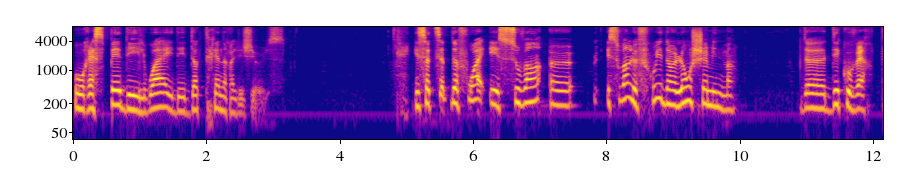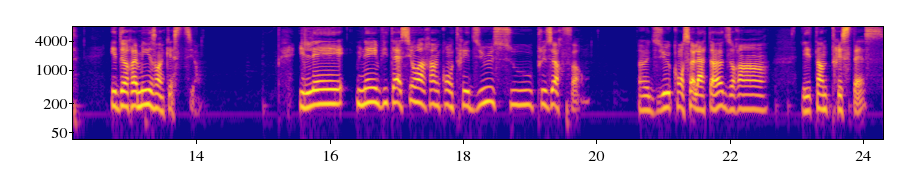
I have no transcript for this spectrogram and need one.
au respect des lois et des doctrines religieuses. Et ce type de foi est souvent, est souvent le fruit d'un long cheminement de découverte et de remise en question. Il est une invitation à rencontrer Dieu sous plusieurs formes. Un Dieu consolateur durant les temps de tristesse,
